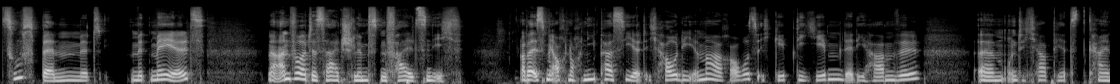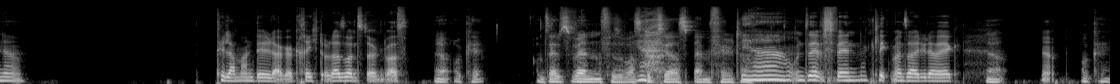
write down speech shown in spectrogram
zuspammen mit, mit Mails. Eine Antwort ist halt schlimmstenfalls nicht. Aber ist mir auch noch nie passiert. Ich hau die immer raus, ich gebe die jedem, der die haben will. Ähm, und ich habe jetzt keine Pillermann-Bilder gekriegt oder sonst irgendwas. Ja, okay. Und selbst wenn, für sowas Ja. gibt's ja Spam-Filter. Ja, und selbst wenn, dann klickt man es halt wieder weg. Okay.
